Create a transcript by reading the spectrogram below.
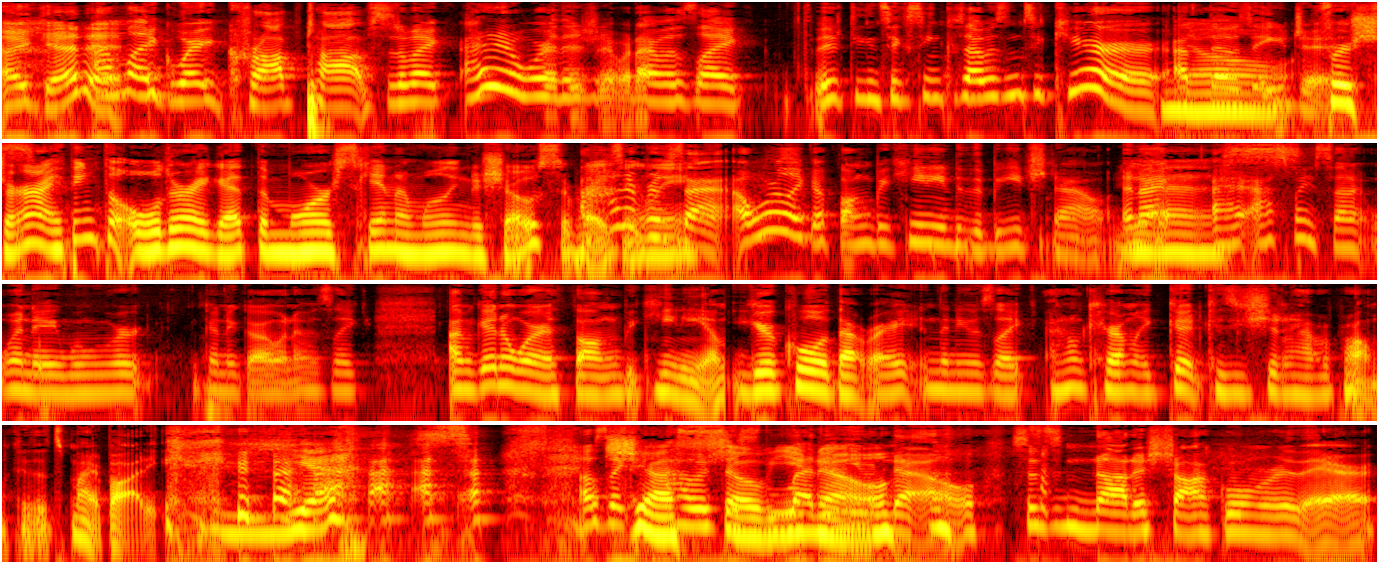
I get it. i'm like wearing crop tops and i'm like i didn't wear this shit when i was like 15 16 because i was insecure at those ages For sure. I think the older I get, the more skin I'm willing to show, surprisingly. 100% i wear like a thong bikini to the beach now and I, Yes. I asked my son one day when we were gonna go and i was like i'm gonna wear a thong bikini you're cool with that right and then he was like i don't care i'm like good because you shouldn't have a problem because it's my body yes. I was like, Just I was so just you letting know. you know. So it's not a shock when we're there.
